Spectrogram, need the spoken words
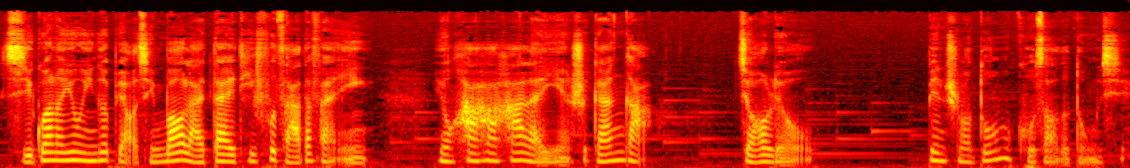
习惯了用一个表情包来代替复杂的反应，用哈哈哈来掩饰尴尬，交流变成了多么枯燥的东西。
